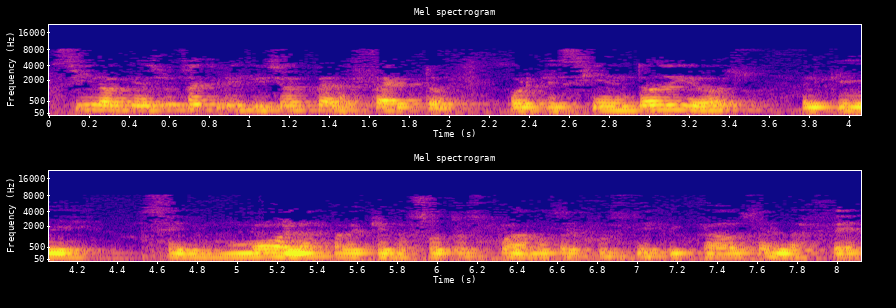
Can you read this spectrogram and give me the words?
sino que es un sacrificio perfecto, porque siendo Dios el que se inmola para que nosotros podamos ser justificados en la fe,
